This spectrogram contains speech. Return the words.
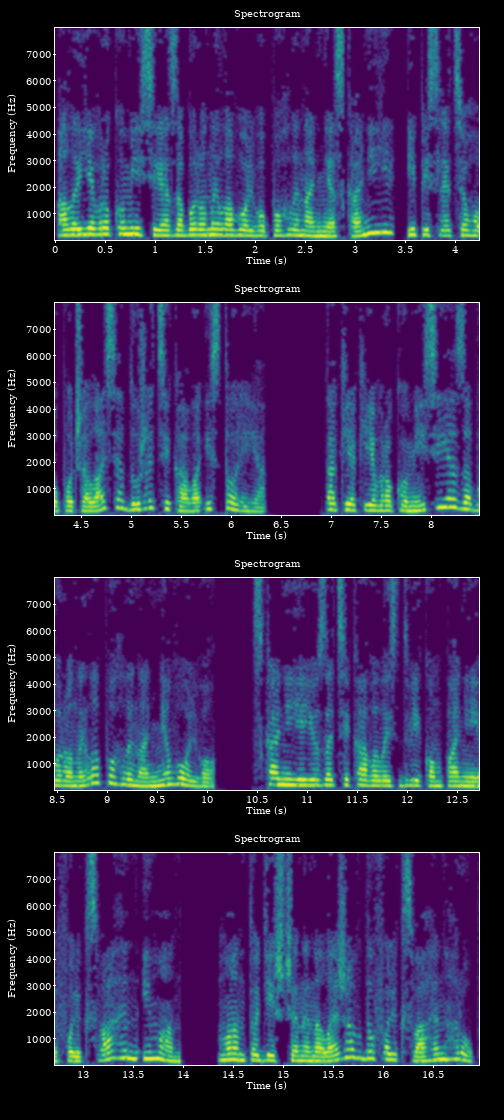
Але Єврокомісія заборонила Вольво поглинання Сканії, і після цього почалася дуже цікава історія. Так як Єврокомісія заборонила поглинання Вольво. Сканією зацікавились дві компанії Volkswagen і MAN. MAN тоді ще не належав до Volkswagen Group.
